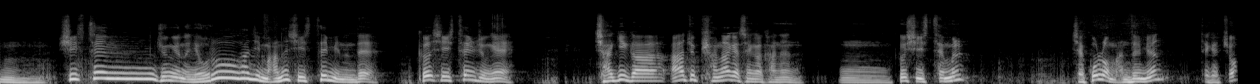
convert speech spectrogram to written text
음, 시스템 중에는 여러 가지 많은 시스템이 있는데 그 시스템 중에 자기가 아주 편하게 생각하는 음, 그 시스템을 제 걸로 만들면 되겠죠?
